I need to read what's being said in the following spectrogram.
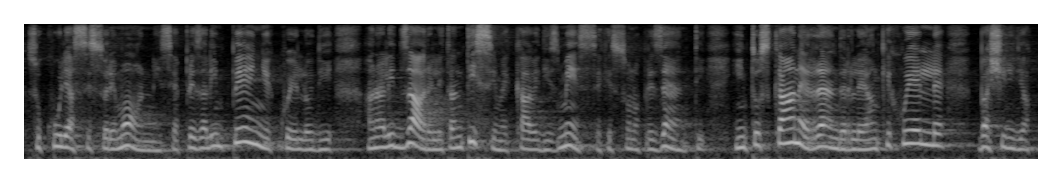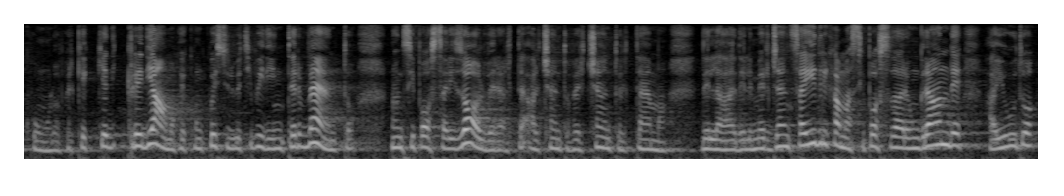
su cui l'assessore Monni si è presa l'impegno, è quello di analizzare le tantissime cave dismesse che sono presenti in Toscana e renderle anche quelle bacini di accumulo, perché crediamo che con questi due tipi di intervento non si possa risolvere al, 100% il tema dell'emergenza idrica, ma si possa dare un grande aiuto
